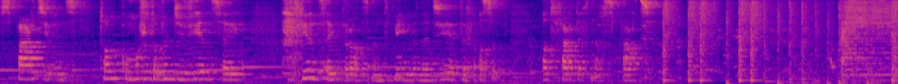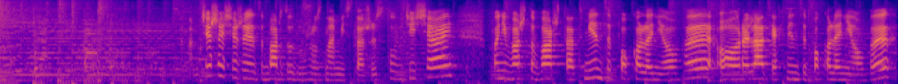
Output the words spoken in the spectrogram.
wsparcie, więc Tomku, może to będzie więcej, więcej procent, miejmy nadzieję, tych osób otwartych na wsparcie. Cieszę się, że jest bardzo dużo z nami stażystów dzisiaj, ponieważ to warsztat międzypokoleniowy o relacjach międzypokoleniowych,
